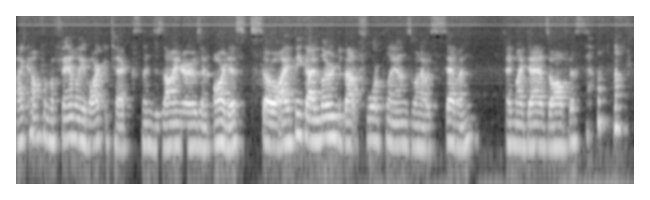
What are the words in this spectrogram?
I come from a family of architects and designers and artists, so I think I learned about floor plans when I was seven in my dad's office.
